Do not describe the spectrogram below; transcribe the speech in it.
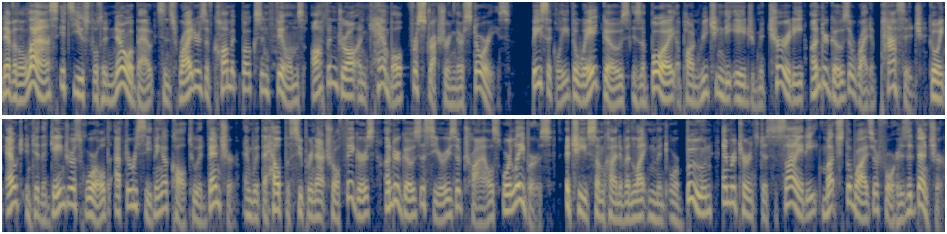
Nevertheless, it's useful to know about since writers of comic books and films often draw on Campbell for structuring their stories. Basically, the way it goes is a boy upon reaching the age of maturity undergoes a rite of passage, going out into the dangerous world after receiving a call to adventure, and with the help of supernatural figures undergoes a series of trials or labours, achieves some kind of enlightenment or boon, and returns to society much the wiser for his adventure.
